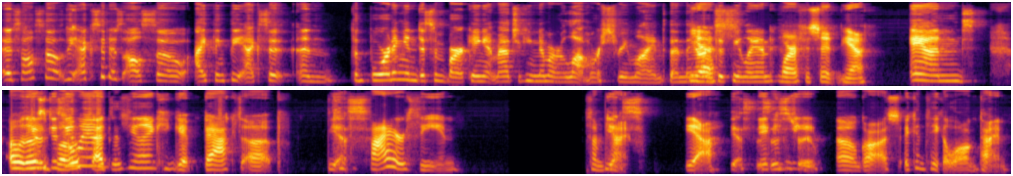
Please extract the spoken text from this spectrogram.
It's also the exit is also I think the exit and the boarding and disembarking at Magic Kingdom are a lot more streamlined than they are at Disneyland. More efficient, yeah. And Oh, You know, those boats at Disneyland can get backed up. yes, Fire scene. Sometimes. yes, Yeah. yes, this it is true. Be, oh gosh, it can take a long time.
